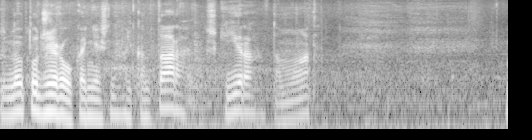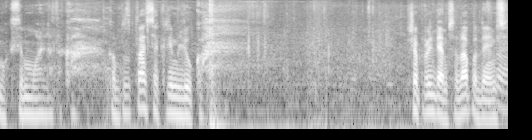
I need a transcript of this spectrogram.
Ну тут жирок, звісно, алькантара, шкіра, автомат. Максимальна така комплектація, крім люка. Ще пройдемося, да, подивимося?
